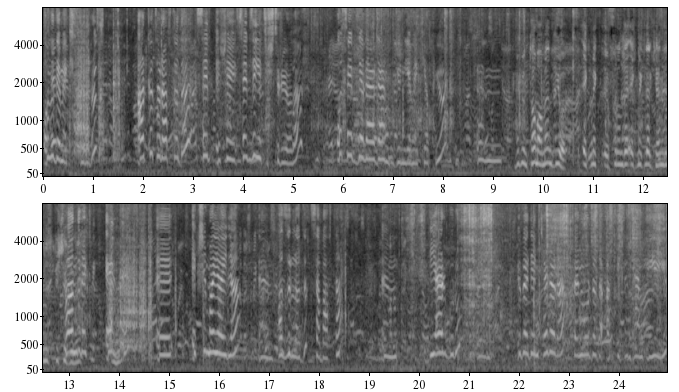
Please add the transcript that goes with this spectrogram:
Onu demek istiyoruz. Arka tarafta da seb- e, şey sebze yetiştiriyorlar. O sebzelerden bugün yemek yapıyor. Ee, Bugün tamamen biyo. Ekmek, e, fırında ekmekler kendiniz pişirdiniz. Tandır ekmek evde e, ekşi mayayla e, hazırladık sabahtan. E, diğer grup e, Übeden Terörer. Ben orada da aktifim hem üyeyim.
